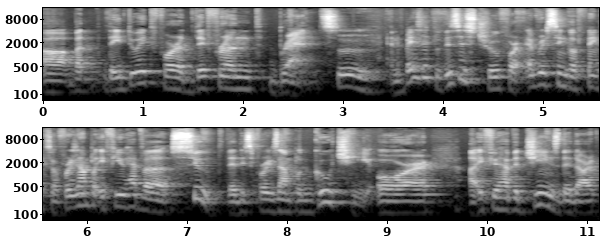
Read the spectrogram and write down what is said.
uh, but they do it for different brands. Mm. And basically, this is true for every single thing. So, for example, if you have a suit that is, for example, Gucci, or uh, if you have a jeans that are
